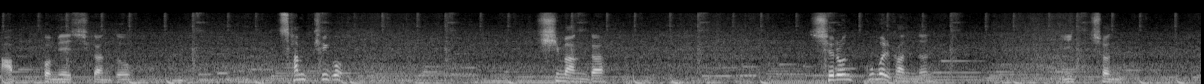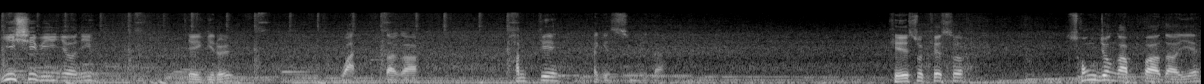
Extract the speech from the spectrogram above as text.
아픔의 시간도 삼키고 희망과 새로운 꿈을 갖는 2022년이 되기를 왔다가 함께 하겠습니다. 계속해서 송정 앞바다의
